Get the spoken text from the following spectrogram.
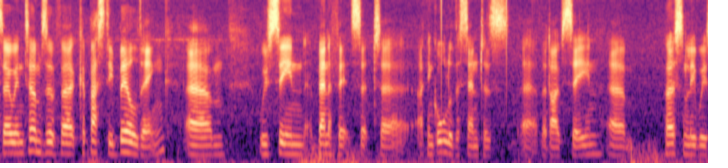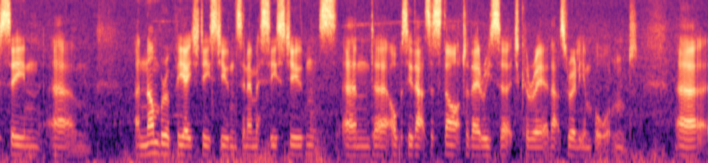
So in terms of uh, capacity building, um, we've seen benefits at uh, I think all of the centres uh, that I've seen. Um, personally, we've seen um, a number of PhD students and MSc students, and uh, obviously that's a start to their research career. That's really important. Uh,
